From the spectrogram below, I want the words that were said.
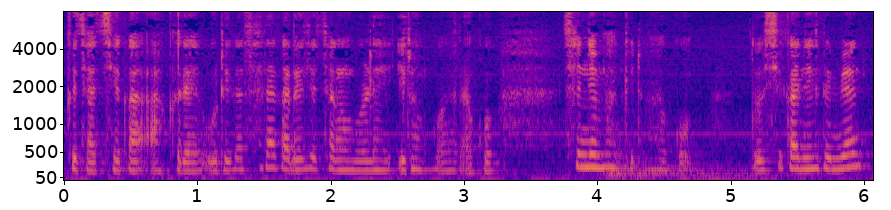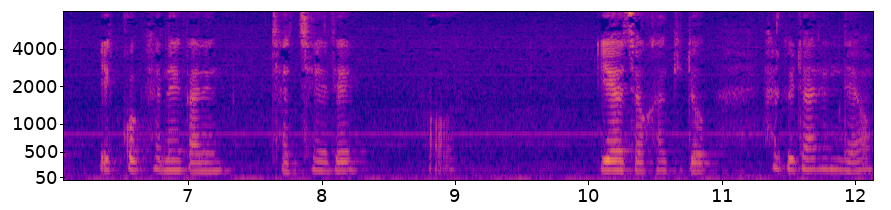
그 자체가 아 그래 우리가 살아가는 세상은 원래 이런 거야라고 체념하기도 하고 또 시간이 흐르면 잊고 변해가는 자체를 어, 이어져 가기도 하기도 하는데요.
